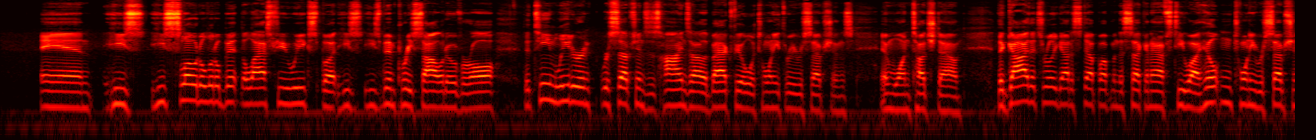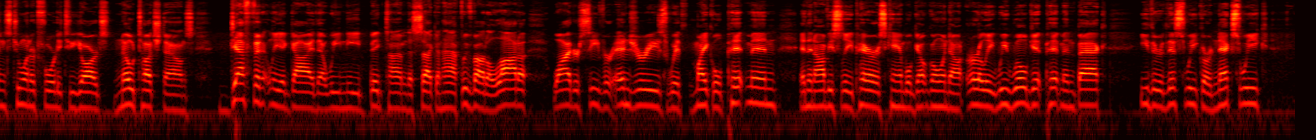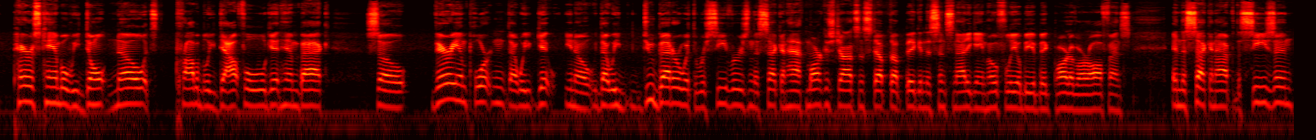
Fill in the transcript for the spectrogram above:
and he's he's slowed a little bit the last few weeks, but he's he's been pretty solid overall. The team leader in receptions is Hines out of the backfield with 23 receptions and one touchdown. The guy that's really got to step up in the second half is T.Y. Hilton, 20 receptions, 242 yards, no touchdowns. Definitely a guy that we need big time in the second half. We've got a lot of wide receiver injuries with Michael Pittman and then obviously Parris Campbell going down early. We will get Pittman back either this week or next week. Parris Campbell, we don't know. It's probably doubtful we'll get him back. So very important that we get, you know, that we do better with the receivers in the second half. Marcus Johnson stepped up big in the Cincinnati game. Hopefully, he'll be a big part of our offense in the second half of the season.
